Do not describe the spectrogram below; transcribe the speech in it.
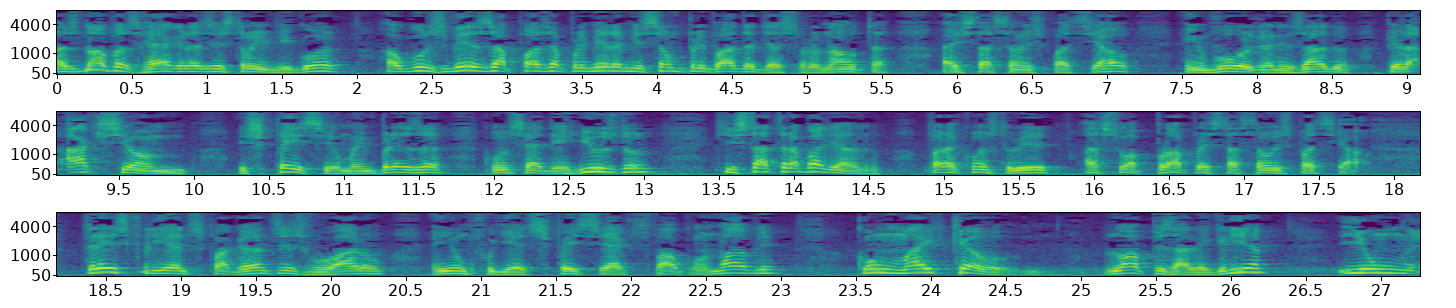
As novas regras estão em vigor alguns meses após a primeira missão privada de astronauta à estação espacial, em voo organizado pela Axiom Space, uma empresa com sede em Houston, que está trabalhando para construir a sua própria estação espacial. Três clientes pagantes voaram em um foguete SpaceX Falcon 9 com Michael Lopes Alegria, e um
